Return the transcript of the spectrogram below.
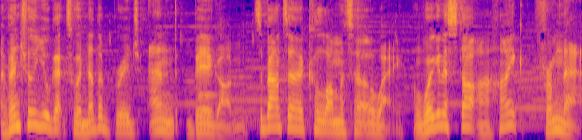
Eventually you'll get to another bridge and beer garden. It's about a kilometre away, and we're going to start our hike from there.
